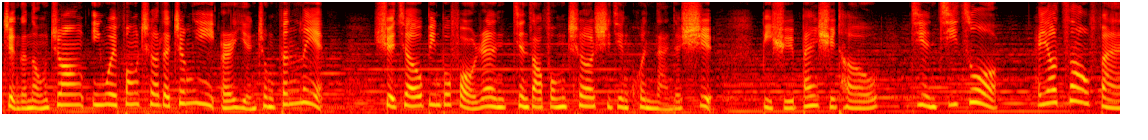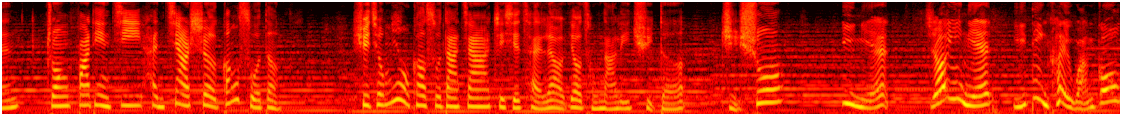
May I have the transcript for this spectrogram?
整个农庄因为风车的争议而严重分裂。雪球并不否认建造风车是件困难的事，必须搬石头、建基座，还要造反、装发电机和架设钢索等。雪球没有告诉大家这些材料要从哪里取得，只说一年，只要一年，一定可以完工。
